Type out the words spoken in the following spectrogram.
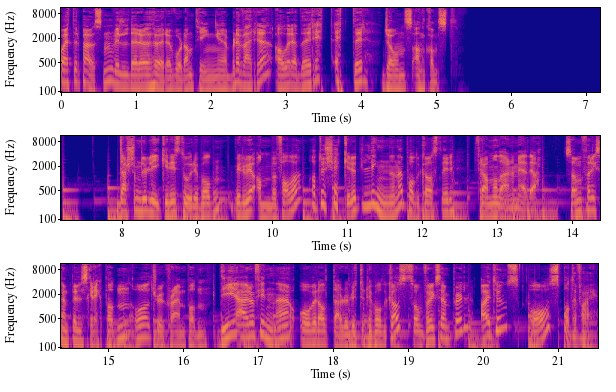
og etter pausen vil dere høre hvordan ting ble verre allerede rett etter Jones' ankomst. Dersom du liker Historiepodden, vil vi anbefale at du sjekker ut lignende podkaster fra moderne media. Som eksempel Skrekkpodden og True Crime-podden. De er å finne overalt der du lytter til podkast, som eksempel iTunes og Spotify.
